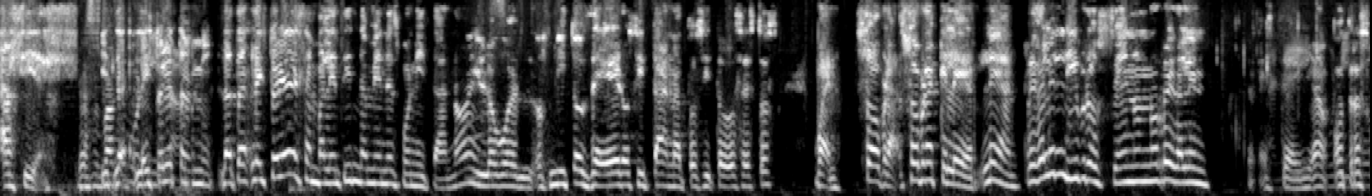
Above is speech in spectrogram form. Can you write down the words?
Así es. la, historia también, la, historia de San Valentín también es bonita, ¿no? Y luego los mitos de Eros y Tánatos y todos estos. Bueno, sobra, sobra que leer. Lean, regalen libros, ¿eh? No, no regalen este, otras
